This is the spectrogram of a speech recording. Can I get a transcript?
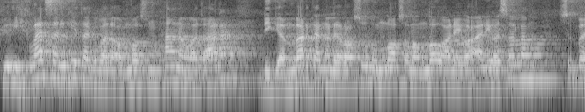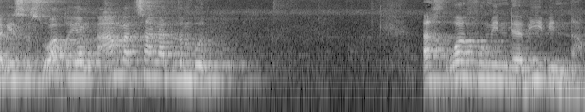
keikhlasan kita kepada Allah Subhanahu wa taala digambarkan oleh Rasulullah sallallahu alaihi wasallam sebagai sesuatu yang amat sangat lembut. Akhwafu min dabibin nam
